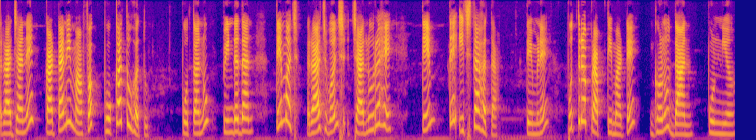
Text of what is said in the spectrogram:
રાજાને કાંટાની માફક ભોકાતું હતું. પોતાનું પિંડદાન તેમજ રાજવંશ ચાલુ રહે તેમ તે ઈચ્છતા હતા. તેમણે પુત્ર પ્રાપ્તિ માટે ઘણું દાન, પુણ્ય,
